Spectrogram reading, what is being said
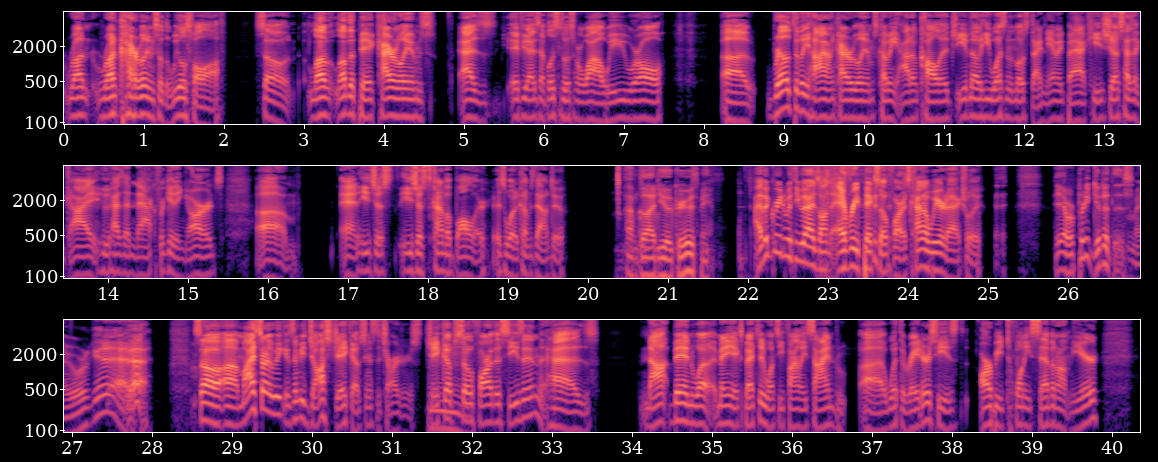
run run Kyren Williams so the wheels fall off. So love love the pick, Kyren Williams. As if you guys have listened to us for a while, we were all uh, relatively high on Kyren Williams coming out of college. Even though he wasn't the most dynamic back, he just has a guy who has a knack for getting yards, um, and he's just he's just kind of a baller. Is what it comes down to. I'm glad you agree with me. I've agreed with you guys on every pick so far. It's kind of weird, actually. Yeah, we're pretty good at this. Maybe we're good at it. Yeah. So uh, my start of the week is gonna be Josh Jacobs against the Chargers. Jacobs Mm. so far this season has not been what many expected once he finally signed uh, with the Raiders. He's RB twenty seven on the year,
